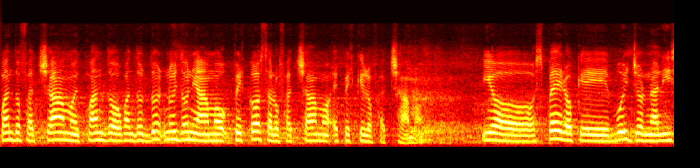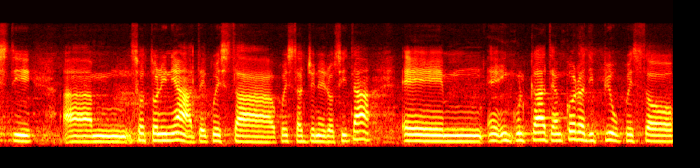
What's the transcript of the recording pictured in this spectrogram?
quanto facciamo e quando, quando do, noi doniamo, per cosa lo facciamo e perché lo facciamo. Io spero che voi giornalisti um, sottolineate questa, questa generosità e, um, e, inculcate ancora di più questo,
